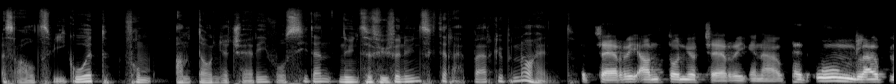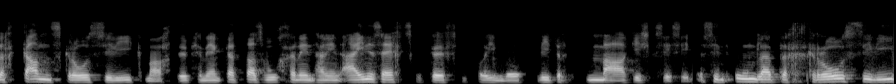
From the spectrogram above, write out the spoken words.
ein altes Weingut vom Antonio Cerri, wo sie dann 1995 den Rebberg übernommen haben. Der Cerri, Antonio Cerri, genau. Hat unglaublich ganz grosse Weine gemacht. Wirklich. Wir haben gerade das Wochenende habe ich 61 geöffnet von ihm, die wieder magisch waren. Es sind unglaublich grosse Weine,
